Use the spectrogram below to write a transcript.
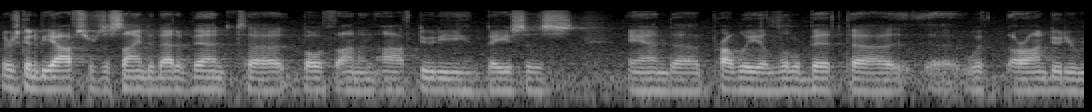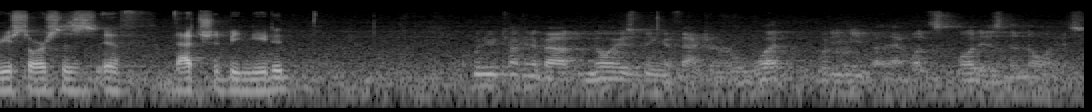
there's going to be officers assigned to that event, uh, both on an off-duty basis and uh, probably a little bit uh, uh, with our on-duty resources if that should be needed. When you're talking about noise being a factor, what, what do you mean by that? What's, what is the noise?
